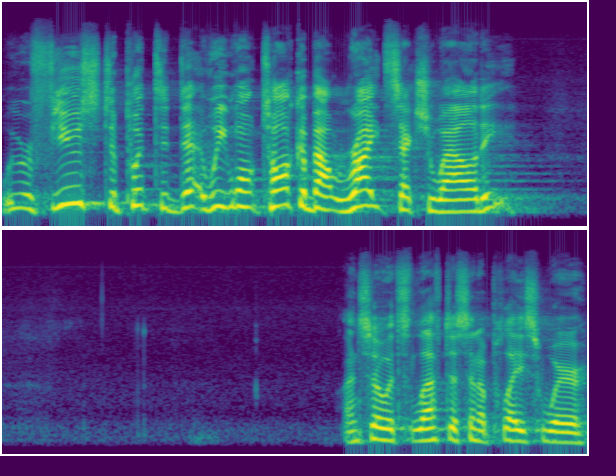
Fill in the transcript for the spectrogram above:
We refuse to put to death, we won't talk about right sexuality. And so it's left us in a place where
